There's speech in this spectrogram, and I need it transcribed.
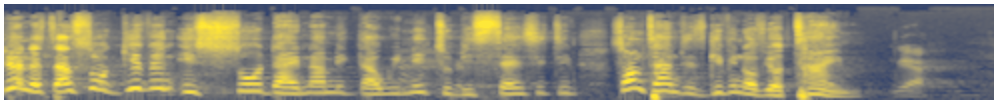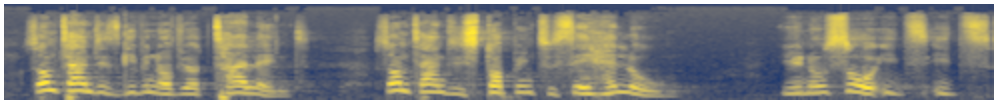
Do you understand? So giving is so dynamic that we need to be sensitive. Sometimes it's giving of your time. Yeah. Sometimes it's giving of your talent. Sometimes it's stopping to say hello. You know, so it's it's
